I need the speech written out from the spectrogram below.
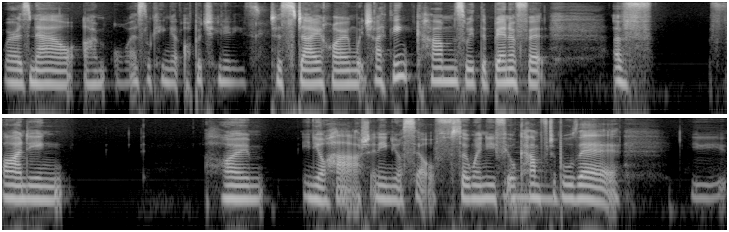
Whereas now I'm always looking at opportunities to stay home, which I think comes with the benefit of finding home in your heart and in yourself. So when you feel mm. comfortable there, you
